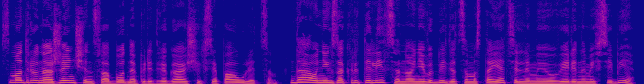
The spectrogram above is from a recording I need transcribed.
Смотрю на женщин, свободно передвигающихся по улицам. Да, у них закрыты лица, но они выглядят самостоятельными и уверенными в себе.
